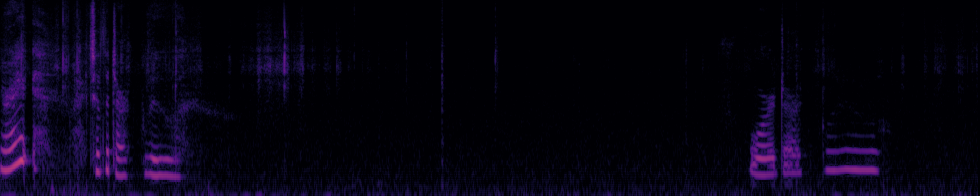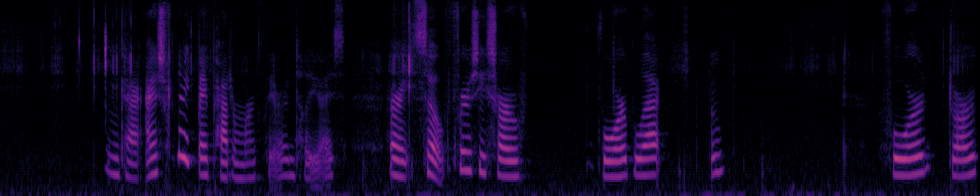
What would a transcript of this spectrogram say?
Alright, back to the dark blue. Or dark blue. Okay, I'm just gonna make my pattern more clear and tell you guys. Alright, so first you start with four black, oops, four dark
